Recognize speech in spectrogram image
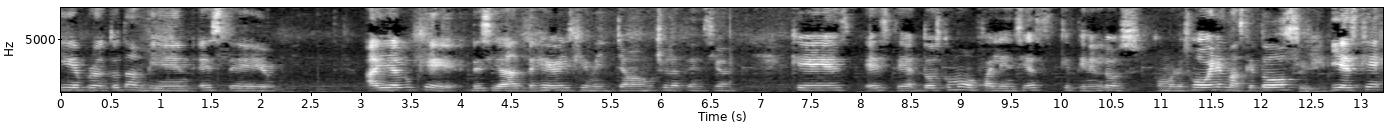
Y de pronto también, este, hay algo que decía Dante Hebel que me llama mucho la atención, que es, este, dos como falencias que tienen los, como los jóvenes más que todo, Sí. y es que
